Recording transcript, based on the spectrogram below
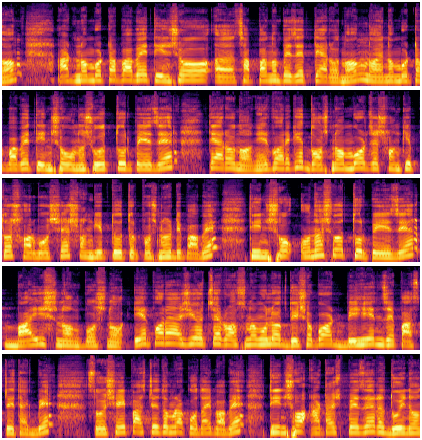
নং, আট নম্বরটা পাবে তিনশো ছাপ্পান্ন পেজের তেরো নং, নয় নম্বরটা পাবে তিনশো উনসত্তর পেজের তেরো নং, এরপরে কি দশ নম্বর যে সংক্ষিপ্ত সর্বশেষ সংক্ষিপ্ত উত্তর প্রশ্নটি পাবে তিনশো উনসত্তর পেজের বাইশ নং প্রশ্ন। এরপরে আসি হচ্ছে রচনামূলক দৃশ্যপট বিহীন যে পাঁচটি থাকবে সো সেই পাঁচটি তোমরা কোথায় পাবে? তিনশো আঠাশ পেজের দুই নং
